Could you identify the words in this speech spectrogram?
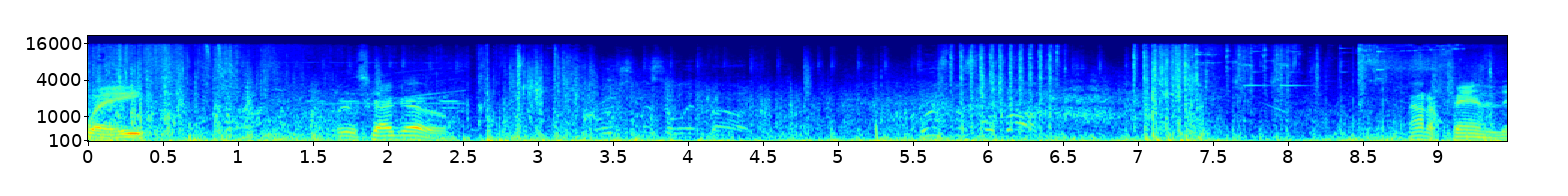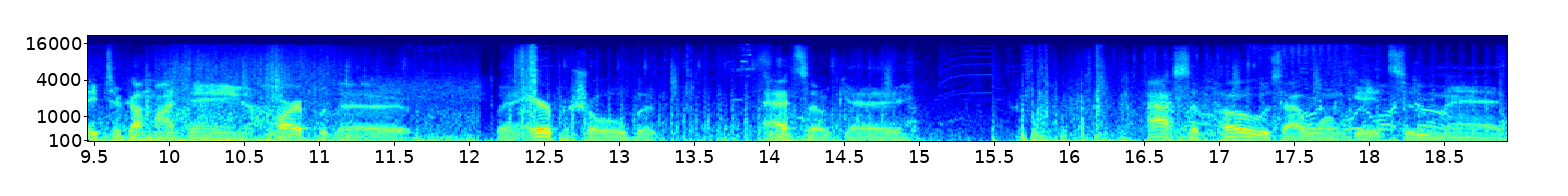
Wait. Where'd this guy go? Not a fan that they took out my dang HARP with a with an air patrol, but that's okay. I suppose I won't get too mad.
